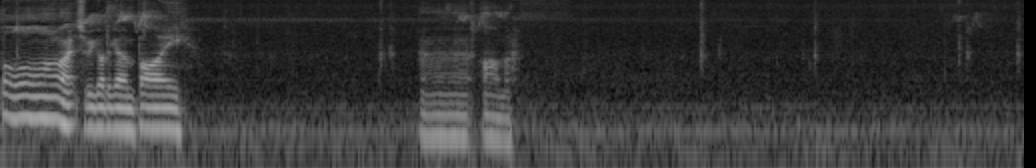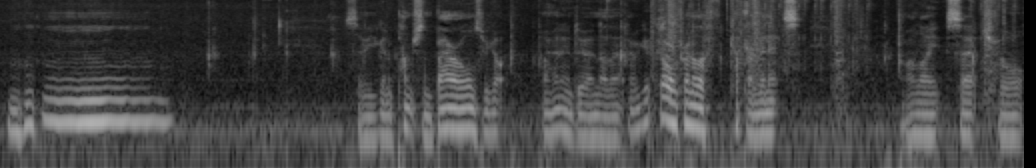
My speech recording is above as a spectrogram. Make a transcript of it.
Alright, so we got to go and buy armour. so you're going to punch some barrels. We got. I'm going to do another. We'll go on for another couple of minutes while I search for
